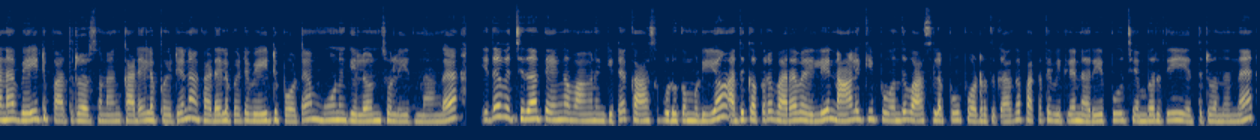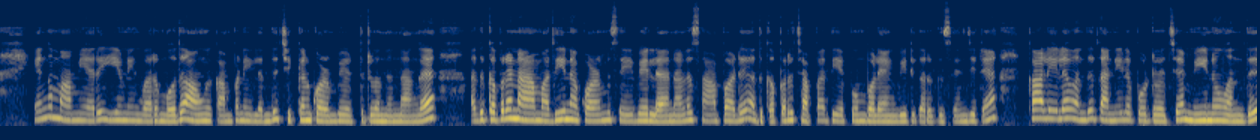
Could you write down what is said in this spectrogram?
ஆனால் வெயிட் பார்த்துட்டு வர சொன்னாங்க. கடையில் போயிட்டு நான் கடையில் போயிட்டு வெயிட் போட்டேன். மூணு கிலோன்னு சொல்லியிருந்தாங்க. இதை வச்சு தான் தேங்காய் வாங்கினங்கிட்ட காசு கொடுக்க முடியும். அதுக்கப்புறம் வர வழியிலே நாளைக்கு இப்போ வந்து வாசலில் பூ போடுறதுக்காக பக்கத்து வீட்டில் நிறைய பூ செம்பருத்தி எடுத்துகிட்டு வந்திருந்தேன். எங்கள் மாமியார் ஈவினிங் வரும்போது அவங்க கம்பெனிலேருந்து சிக்கன் குழம்பு எடுத்துகிட்டு வந்திருந்தாங்க. அதுக்கப்புறம் நான் மதியம் நான் குழம்பு செய்யவே இல்லை. அதனால் சாப்பாடு அதுக்கப்புறம் சப்பாத்தி எப்பவும் போல் எங்கள் வீட்டுக்காரருக்கு செஞ்சுட்டேன். காலையில் வந்து தண்ணியில் போட்டு வச்ச மீனும் வந்து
